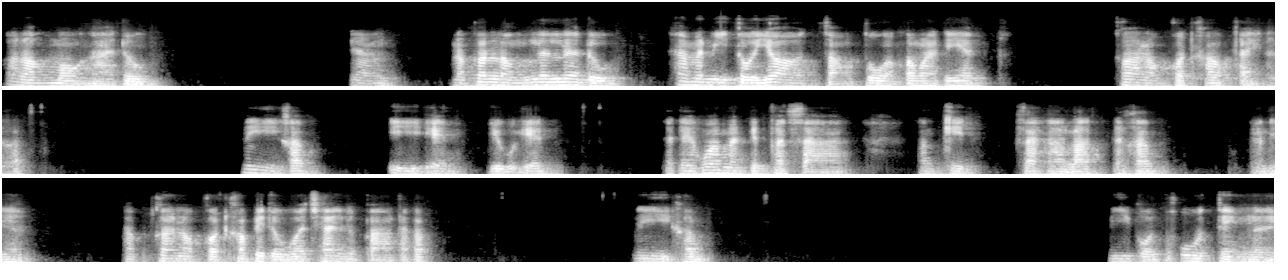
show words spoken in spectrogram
ก็ลองมองหาดู อย่างเราก็ลองเลื่อนๆดู ถ้ามันมีตัวย่อสองตัวประมาณนี้ก็ลองกดเข้าไปนะครับ นี่ครับ E N U N แสดงว่ามันเป็นภาษาอังกฤษสหรัฐนะครับ อันนี้ครับก็ลองกดเข้าไปดูว่าใช่หรือเปล่านะครับ นี่ครับ มีบทพูดเต็มเลย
